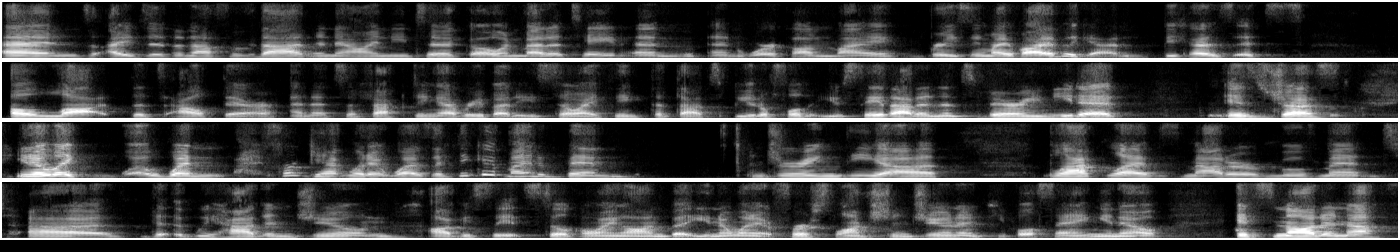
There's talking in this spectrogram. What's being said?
and I did enough of that and now I need to go and meditate and and work on my raising my vibe again because it's a lot that's out there and it's affecting everybody so I think that that's beautiful that you say that and it's very needed is just you know like when I forget what it was I think it might have been during the uh Black Lives Matter movement uh, that we had in June. Obviously, it's still going on, but you know, when it first launched in June, and people saying, you know, it's not enough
